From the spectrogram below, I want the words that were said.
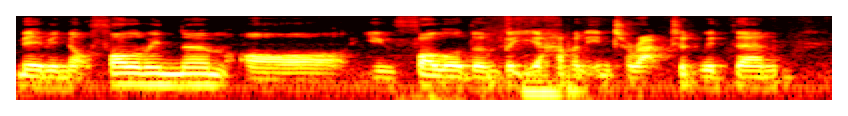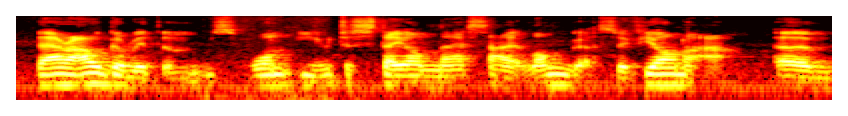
maybe not following them or you follow them but you haven't interacted with them their algorithms want you to stay on their site longer so if you're not um,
